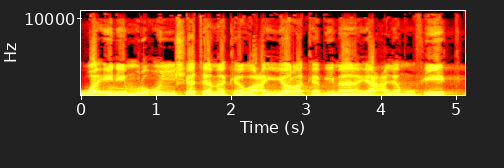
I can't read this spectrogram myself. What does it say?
وإن امرؤ شتمك وعيرك بما يعلم فيك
